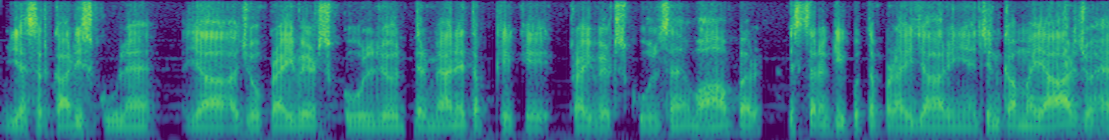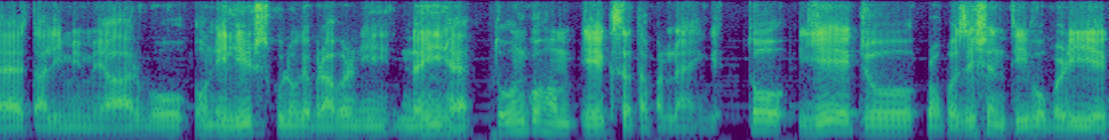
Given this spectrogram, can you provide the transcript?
یا سرکاری اسکول ہیں یا جو پرائیویٹ اسکول جو درمیانے طبقے کے پرائیویٹ اسکولس ہیں، وہاں پر اس طرح کی کتب پڑھائی جا رہی ہیں، جن کا معیار جو ہے، تعلیمی معیار، وہ ان ایلیٹ اسکولوں کے برابر نہیں ہے۔ تو ان کو ہم ایک سطح پر لائیں گے۔ تو یہ ایک جو پروپوزیشن تھی، وہ بڑی ایک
